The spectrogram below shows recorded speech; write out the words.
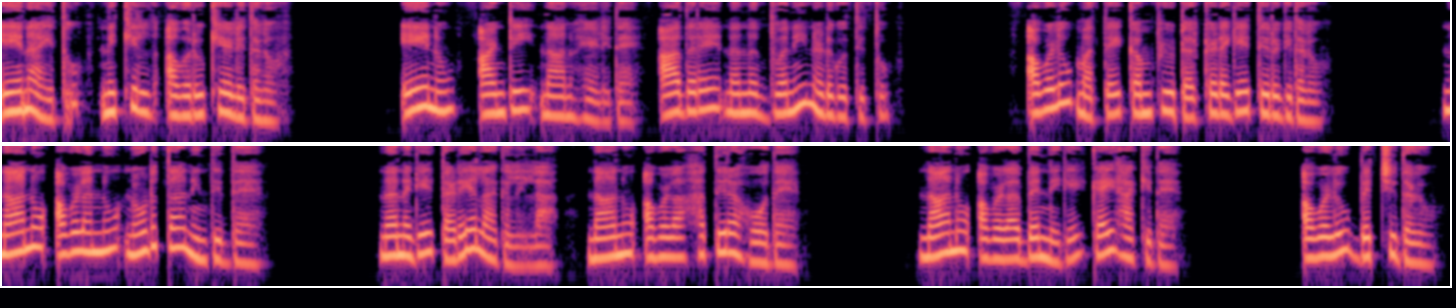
ಏನಾಯಿತು? ನಿಖಿಲ್ ಅವರು ಕೇಳಿದಳು. ಏನು, ಆಂಟಿ, ನಾನು ಹೇಳಿದೆ. ಆದರೆ ನನ್ನ ಧ್ವನಿ ನಡುಗುತ್ತಿತ್ತು. ಅವಳು ಮತ್ತೆ ಕಂಪ್ಯೂಟರ್ ಕಡೆಗೆ ತಿರುಗಿದಳು. ನಾನು ಅವಳನ್ನು ನೋಡುತ್ತಾ ನಿಂತಿದ್ದೆ. ನನಗೆ ತಡೆಯಲಾಗಲಿಲ್ಲ. ನಾನು ಅವಳ ಹತ್ತಿರ ಹೋದೆ. ನಾನು ಅವಳ ಬೆನ್ನಿಗೆ ಕೈ ಹಾಕಿದೆ. ಅವಳು ಬೆಚ್ಚಿದಳು.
